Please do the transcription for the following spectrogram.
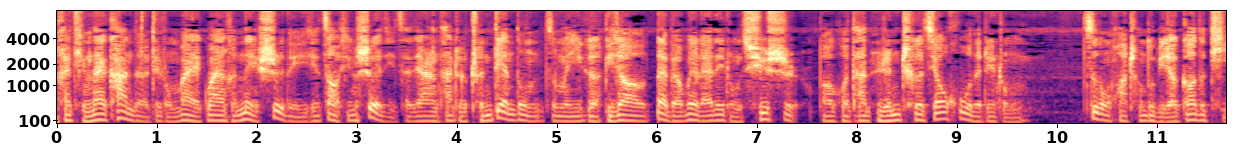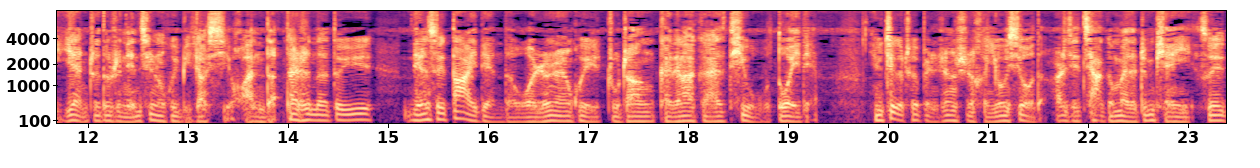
还挺耐看的这种外观和内饰的一些造型设计，再加上它这个纯电动这么一个比较代表未来的一种趋势，包括它人车交互的这种自动化程度比较高的体验，这都是年轻人会比较喜欢的。但是呢，对于年岁大一点的，我仍然会主张凯迪拉克 ST 五多一点。因为这个车本身是很优秀的，而且价格卖的真便宜，所以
